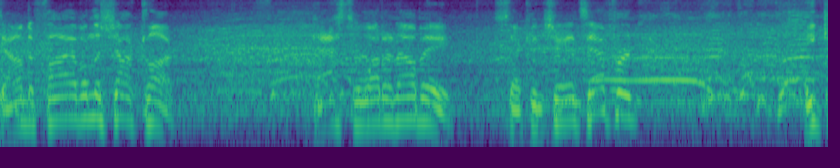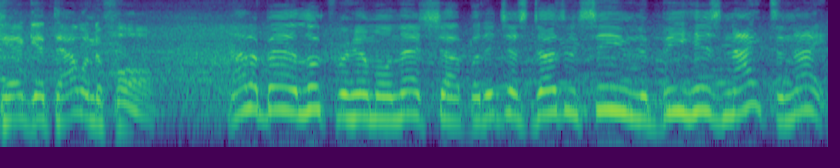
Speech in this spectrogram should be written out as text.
Down to five on the shot clock. Pass to Watanabe. Second chance effort. He can't get that one to fall. Not a bad look for him on that shot, but it just doesn't seem to be his night tonight.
